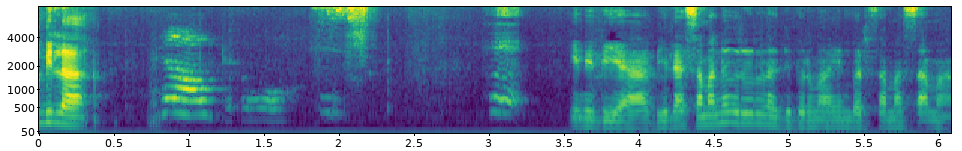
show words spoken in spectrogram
Halo Bila. Ini dia Bila sama Nurul lagi bermain bersama-sama.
